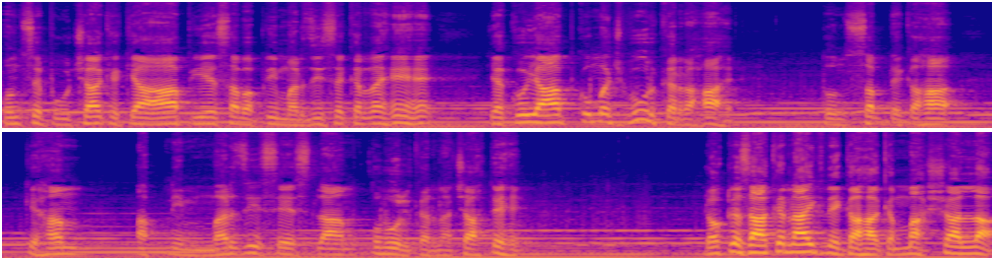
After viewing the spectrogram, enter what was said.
ان سے پوچھا کہ کیا آپ یہ سب اپنی مرضی سے کر رہے ہیں؟ یا کوئی آپ کو مجبور کر رہا ہے، تو ان سب نے کہا کہ ہم اپنی مرضی سے اسلام قبول کرنا چاہتے ہیں۔ ڈاکٹر ذاکر نائک نے کہا کہ ماشاءاللہ،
